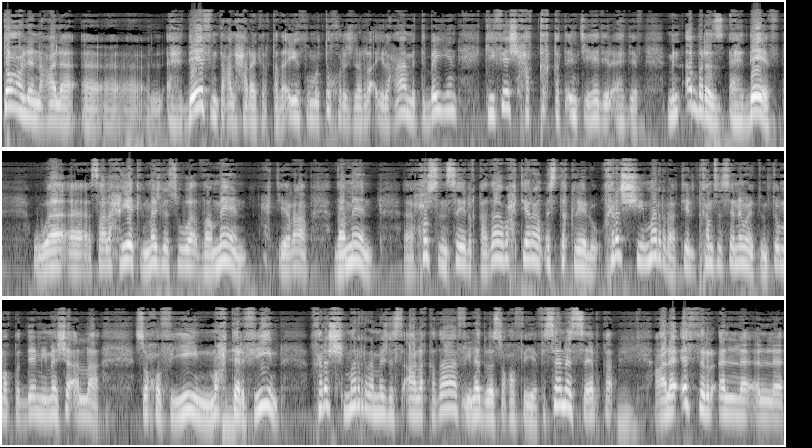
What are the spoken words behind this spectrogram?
تعلن على آه، آه، آه، الأهداف نتاع الحركة القضائية ثم تخرج للرأي العام تبين كيفاش حققت أنت هذه الأهداف. من أبرز أهداف وصلاحيات المجلس هو ضمان احترام ضمان حسن سير القضاء واحترام استقلاله خرج شي مرة تلت خمس سنوات وأنتم قدامي ما شاء الله صحفيين محترفين خرج مرة مجلس أعلى قضاء في ندوة صحفية. في السنة السابقة على إثر ال ال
